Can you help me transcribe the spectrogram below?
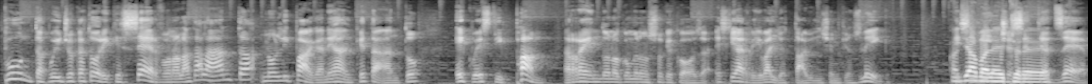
punta quei giocatori che servono all'Atalanta, non li paga neanche tanto e questi pam rendono come non so che cosa e si arriva agli ottavi di Champions League. Andiamo a leggere 7-0.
